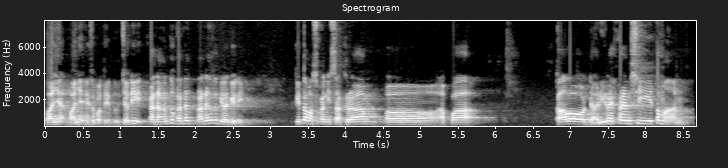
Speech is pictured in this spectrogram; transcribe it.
banyak banyak yang seperti itu. Jadi kadang itu kadang kadang itu kita gini. Kita masukkan Instagram eh, apa kalau dari referensi teman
